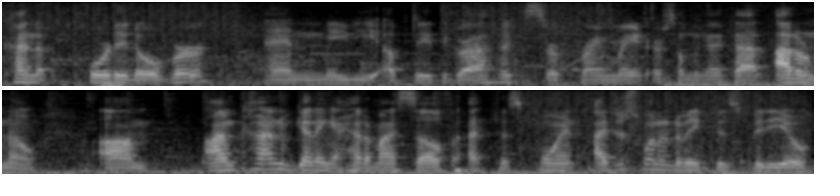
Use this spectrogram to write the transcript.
kind of port it over and maybe update the graphics or frame rate or something like that. I don't know. Um, I'm kind of getting ahead of myself at this point. I just wanted to make this video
